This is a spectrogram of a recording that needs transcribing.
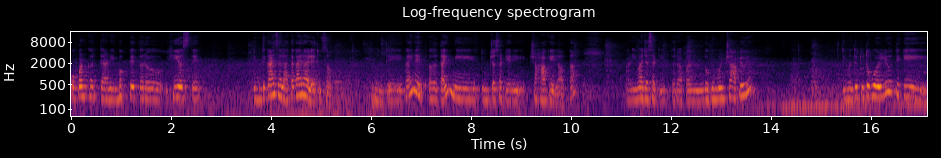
ओपन करते आणि बघते तर ही असते. ती म्हणते काय झालं? आता काय राहिलं आहे तुझं? तर म्हणते काही नाही ताई मी तुमच्यासाठी आणि चहा केला होता आणि माझ्यासाठी तर आपण दोघी मिळून चहा पिऊया. ती म्हणते तू तर बोलली होती की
